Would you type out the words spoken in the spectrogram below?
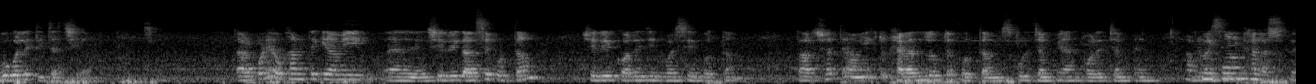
ভূগোলের টিচার ছিলাম। তারপরে ওখান থেকে আমি শিলিগুড়ি গার্লসে পড়তাম শিলিগুড়ি কলেজ ইউনিভার্সিটি পড়তাম। তার সাথে আমি একটু খেলাধুলোটা করতাম স্কুল চ্যাম্পিয়ন কলেজ চ্যাম্পিয়ন আপনি কোন খেলার সাথে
